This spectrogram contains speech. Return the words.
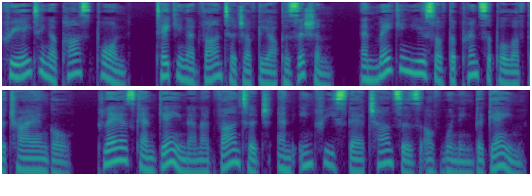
creating a passed pawn, taking advantage of the opposition, and making use of the principle of the triangle, players can gain an advantage and increase their chances of winning the game.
